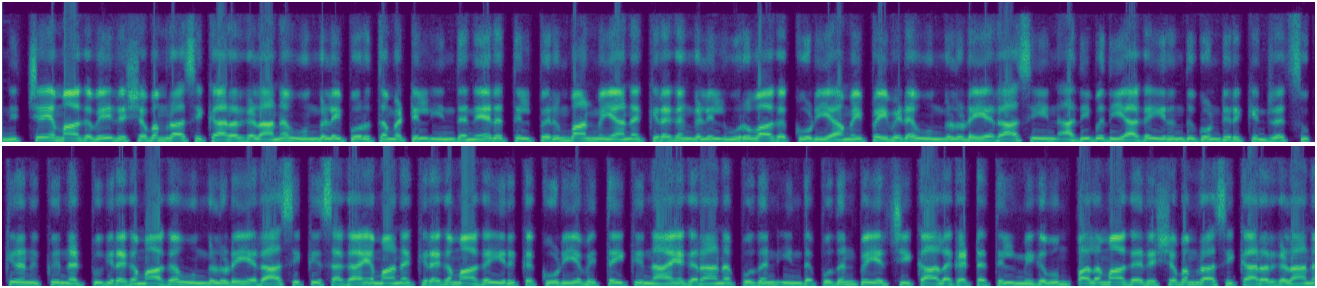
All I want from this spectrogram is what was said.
நிச்சயமாகவே ரிஷபம் ராசிக்காரர்களான உங்களை பொறுத்தமட்டில் இந்த நேரத்தில் பெரும்பான்மையான கிரகங்களில் உருவாகக்கூடிய அமைப்பை விட உங்களுடைய ராசியின் அதிபதியாக இருந்து கொண்டிருக்கின்ற சுக்கிரனுக்கு நட்பு கிரகமாக உங்களுடைய ராசிக்கு சகாயமான கிரகமாக இருக்கக்கூடிய வித்தைக்கு நாயகரான புதன் இந்த புதன் பெயர்ச்சி காலகட்டத்தில் மிகவும் பலமாக ரிஷபம் ராசிக்காரர்களான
